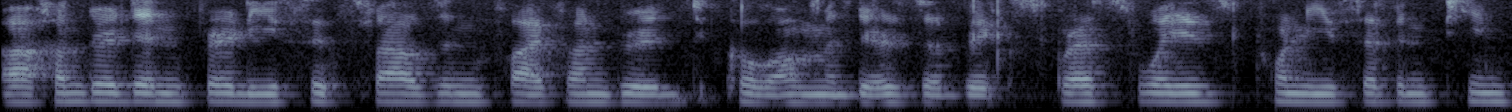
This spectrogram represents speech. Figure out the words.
136,500 kilometers of expressways 2017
